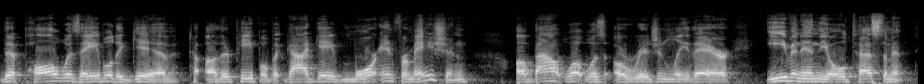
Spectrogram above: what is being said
that Paul was able to give to other people, but God gave more information about what was originally there, even in the Old Testament.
